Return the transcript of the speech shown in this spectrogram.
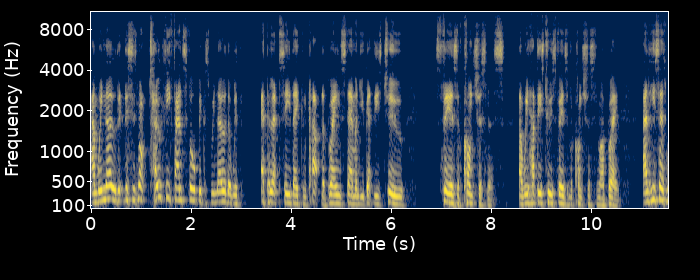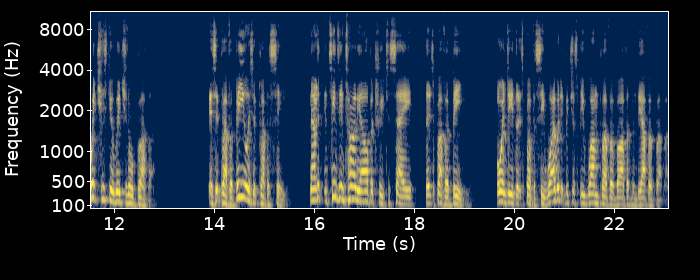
and we know that this is not totally fanciful because we know that with epilepsy, they can cut the brain stem and you get these two spheres of consciousness. And we have these two spheres of consciousness in our brain. And he says, which is the original brother? Is it brother B or is it brother C? Now, it seems entirely arbitrary to say that it's brother B, or indeed that it's brother C. Why would it be just be one brother rather than the other brother?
